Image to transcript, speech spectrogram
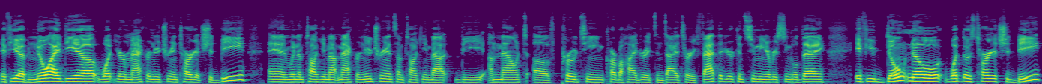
If you have no idea what your macronutrient target should be, and when I'm talking about macronutrients, I'm talking about the amount of protein, carbohydrates, and dietary fat that you're consuming every single day. If you don't know what those targets should be,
